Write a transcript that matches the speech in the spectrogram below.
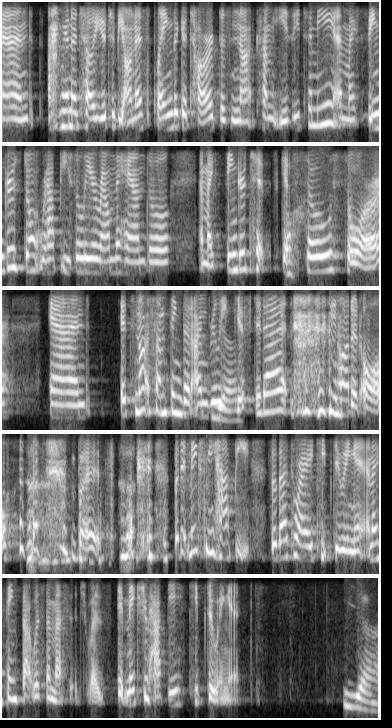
And I'm going to tell you, to be honest, playing the guitar does not come easy to me, and my fingers don't wrap easily around the handle, and my fingertips get oh. so sore. And it's not something that I'm really yeah. gifted at, not at all. but but it makes me happy, so that's why I keep doing it. And I think that was the message: was it makes you happy, keep doing it. Yeah,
